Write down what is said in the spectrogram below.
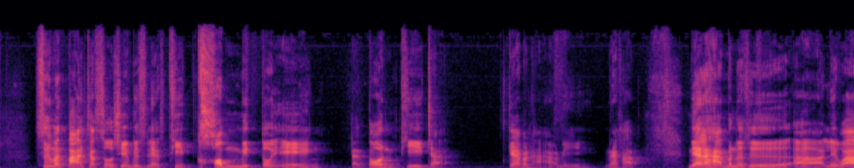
ำซึ่งมันต่างจาก social business ที่ commit ตัวเอง แต่ต้นที่จะแก้ปัญหาเหล่านี้นะครับเนี่ยแหละฮะมันก็คือเอเรียกว่า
